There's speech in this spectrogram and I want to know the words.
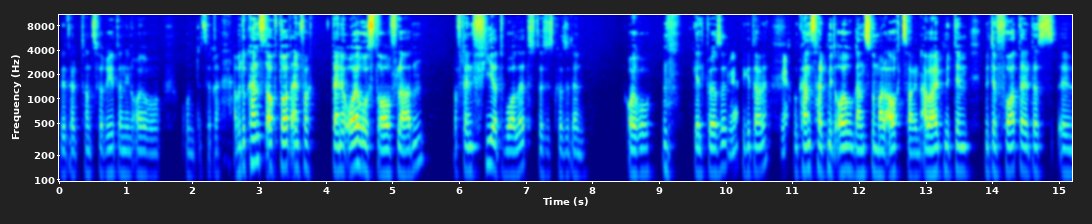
Wird halt transferiert dann in Euro und etc. Aber du kannst auch dort einfach deine Euros draufladen auf dein Fiat-Wallet, das ist quasi dein Euro. Geldbörse, ja. digitale, ja. und kannst halt mit Euro ganz normal auch zahlen, aber halt mit dem, mit dem Vorteil, dass äh,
